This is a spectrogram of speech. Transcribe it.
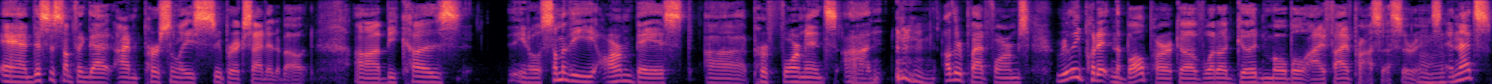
And this is something that I'm personally super excited about uh, because you know, some of the ARM based uh, performance on other platforms really put it in the ballpark of what a good mobile i5 processor is. Mm-hmm. And that's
